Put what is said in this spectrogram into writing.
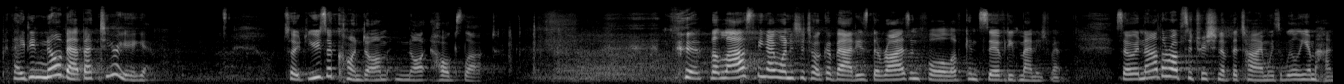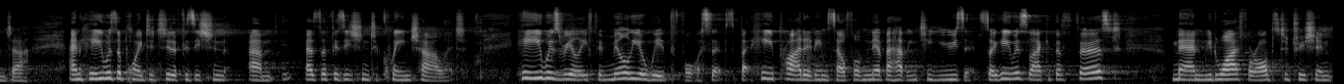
But they didn't know about bacteria yet. So use a condom, not hog's lard. the last thing I wanted to talk about is the rise and fall of conservative management. So another obstetrician of the time was William Hunter, and he was appointed to the physician um, as a physician to Queen Charlotte. He was really familiar with forceps, but he prided himself on never having to use it. So he was like the first man midwife or obstetrician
